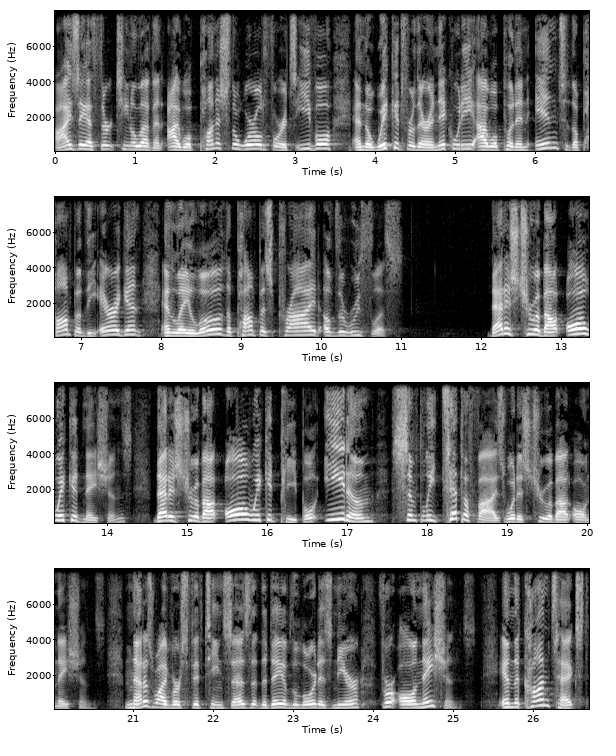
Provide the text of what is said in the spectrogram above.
Isaiah 13, 11. I will punish the world for its evil and the wicked for their iniquity. I will put an end to the pomp of the arrogant and lay low the pompous pride of the ruthless. That is true about all wicked nations. That is true about all wicked people. Edom simply typifies what is true about all nations. And that is why verse 15 says that the day of the Lord is near for all nations. In the context,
